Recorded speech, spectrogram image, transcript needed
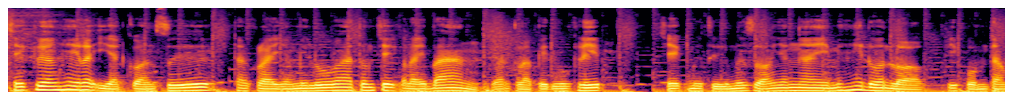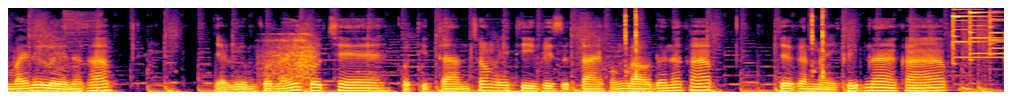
เช็คเครื่องให้ละเอียดก่อนซื้อ ถ้าใครยังไม่รู้ว่าต้องเช็คอะไรบ้าง ย้อนกลับไปดูคลิป เช็คมือถือมือสองยังไงไม่ให้โดนหลอกที่ผมทำไว้ได้เลยนะครับ อย่าลืมกดไลค์กดแชร์ กดติดตามช่องไอทีฟรีสไตล์ของเราด้วยนะครับ เจอกันใหม่คลิปหน้าครับ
